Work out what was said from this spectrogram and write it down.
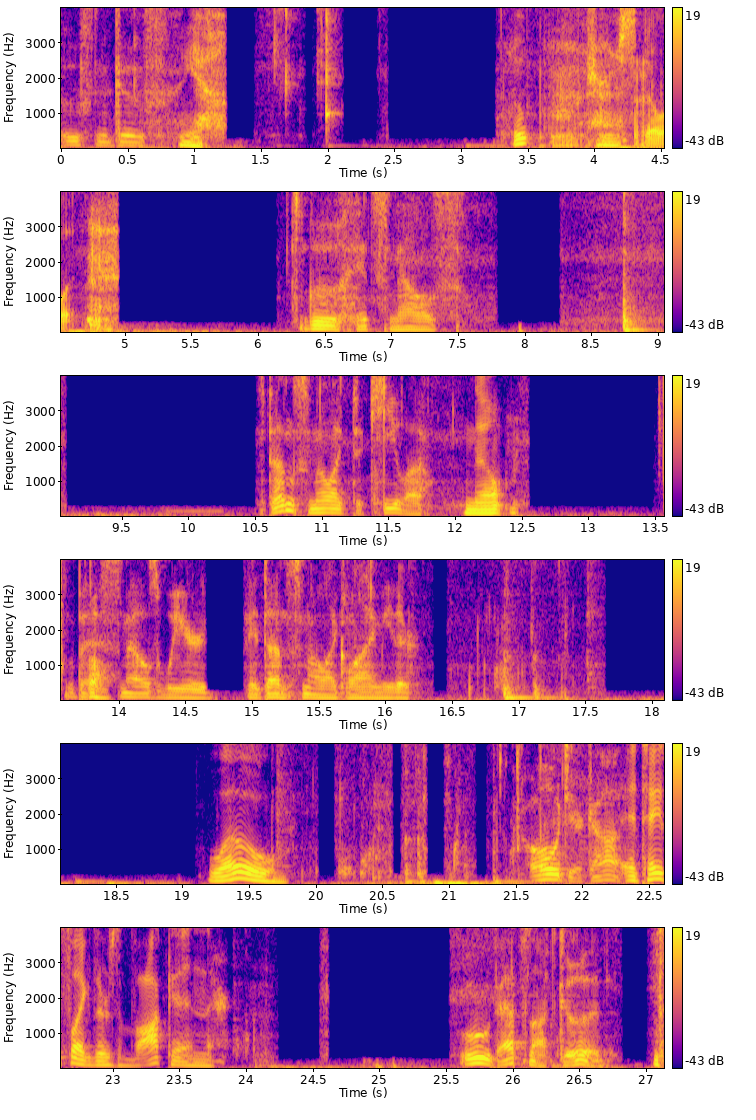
Oof magoof. yeah oop i'm trying to spill it Ooh, it smells. It doesn't smell like tequila, nope but Oh. it smells weird. It doesn't smell like lime either. whoa Oh dear God! it tastes like there's vodka in there Ooh, that's not good.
